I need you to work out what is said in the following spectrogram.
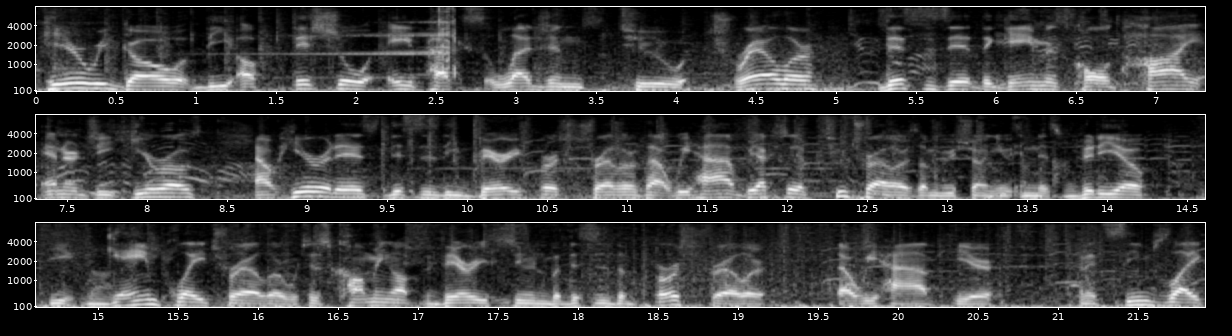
Here we go, the official Apex Legends 2 trailer. This is it. The game is called High Energy Heroes. Now here it is. This is the very first trailer that we have. We actually have two trailers I'm going to be showing you in this video. The gameplay trailer, which is coming up very soon, but this is the first trailer that we have here. And it seems like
